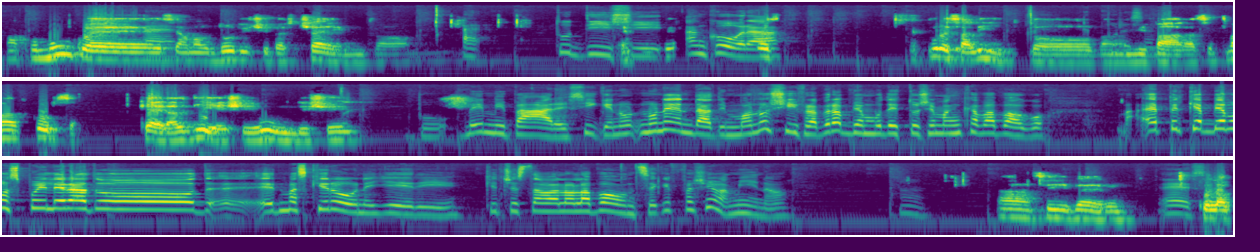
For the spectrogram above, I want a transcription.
ma comunque Eh. siamo al 12%. eh, tu dici Eh, ancora? È pure salito, ma pure mi salito. pare, la settimana scorsa, che era al 10, 11. Boh, beh, mi pare, sì, che non, non è andato in monocifra, però abbiamo detto ci mancava poco. Ma è perché abbiamo spoilerato eh, il mascherone ieri, che c'è stava Lola Ponze, che faceva Mina? Ah, sì, vero. Eh, quella,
